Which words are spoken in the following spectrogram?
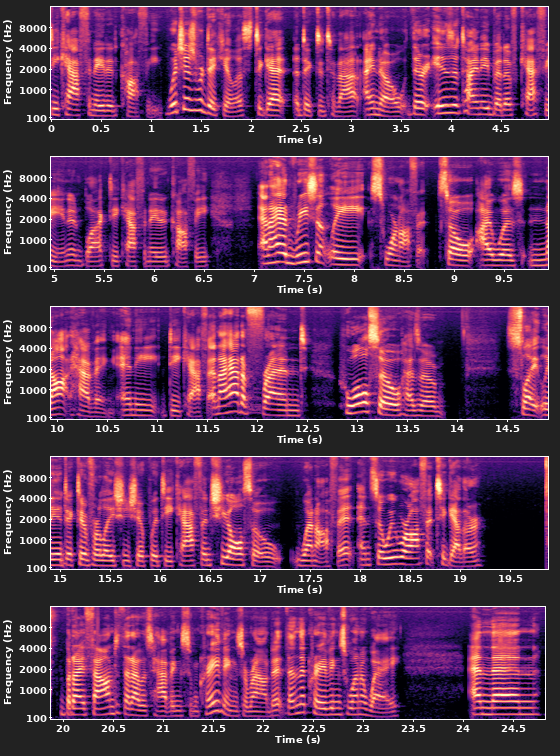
decaffeinated coffee, which is ridiculous to get addicted to that. I know there is a tiny bit of caffeine in black decaffeinated coffee, and I had recently sworn off it. So I was not having any decaf. And I had a friend who also has a slightly addictive relationship with decaf, and she also went off it. And so we were off it together. But I found that I was having some cravings around it. Then the cravings went away. And then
